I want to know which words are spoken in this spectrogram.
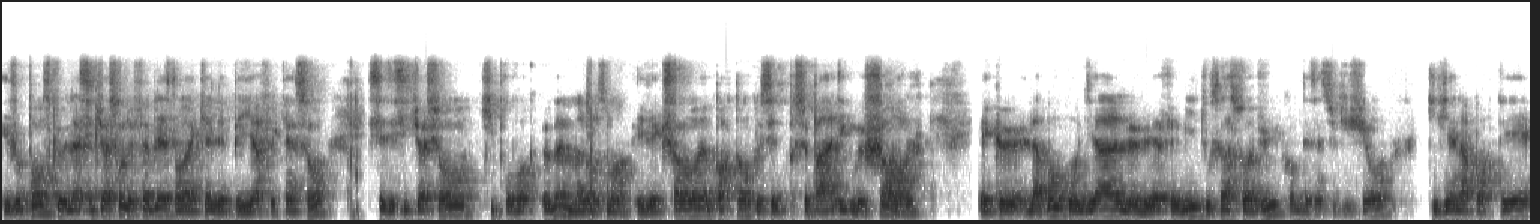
et je pense que la situation de faiblesse dans laquelle les pays africains sont, c'est des situations qui provoquent eux-mêmes, malheureusement. il est extrêmement important que ce paradigme change et que la Banque mondiale, le FMI, tout ça soit vu comme des institutions qui viennent apporter,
